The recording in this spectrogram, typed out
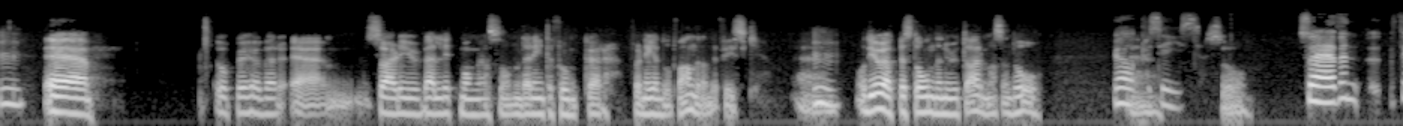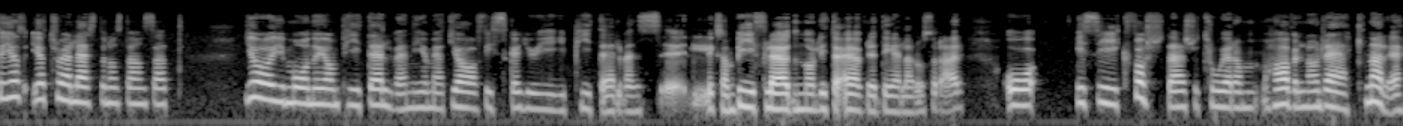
Mm. Uppöver eh, så är det ju väldigt många som där det inte funkar för nedåtvandrande fisk. Eh, Mm. Och det gör att bestånden utarmas ändå. ja, Eh. precis. Så Så även, för jag, jag tror jag läste någonstans att jag är ju mån om Piteälven i och med att jag fiskar ju i Piteälvens eh, liksom biflöden och lite övre delar och sådär. Och i Sikfors där så tror jag de har väl någon räknare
